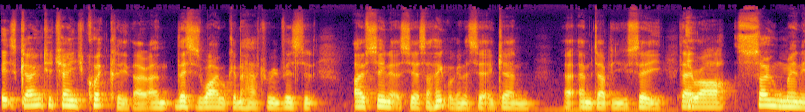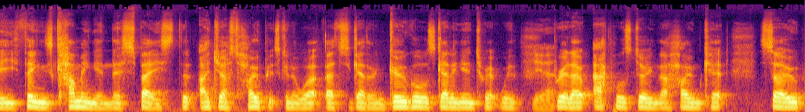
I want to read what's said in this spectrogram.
It's going to change quickly, though, and this is why we're going to have to revisit it. I've seen it at CES. I think we're going to see it again at MWC. There are so many things coming in this space that I just hope it's going to work better together. And Google's getting into it with Yeah. Brillo, Apple's doing the HomeKit. So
